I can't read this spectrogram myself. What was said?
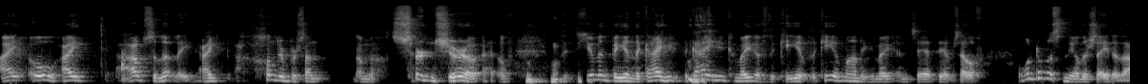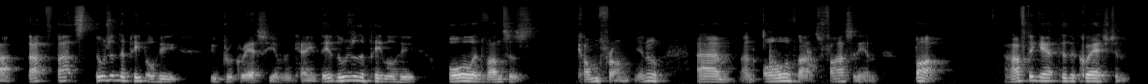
I oh I absolutely. I hundred percent I'm certain sure of, of the human being the guy who the guy who came out of the cave the caveman who came out and said to himself I wonder what's on the other side of that. That's that's those are the people who who progress humankind. They, those are the people who all advances come from you know? Um, and all of that's fascinating. But I have to get to the question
